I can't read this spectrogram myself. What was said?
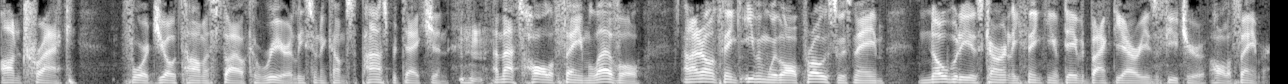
on track for a Joe Thomas style career, at least when it comes to pass protection. Mm-hmm. And that's Hall of Fame level. And I don't think, even with all pros to his name, nobody is currently thinking of David Bakhtiari as a future Hall of Famer.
